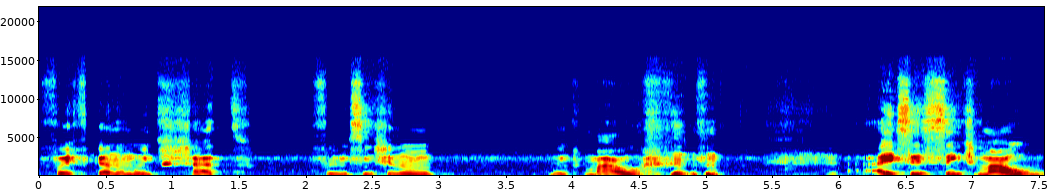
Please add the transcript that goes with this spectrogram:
foi ficando muito chato. Fui me sentindo muito mal. aí você se sente mal,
